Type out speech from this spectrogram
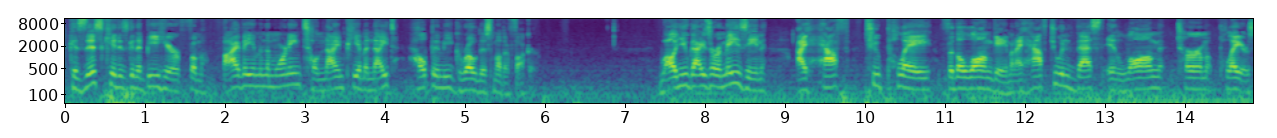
Because this kid is going to be here from 5 a.m. in the morning till 9 p.m. at night, helping me grow this motherfucker. While you guys are amazing, I have to play for the long game and I have to invest in long term players.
